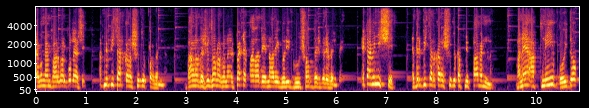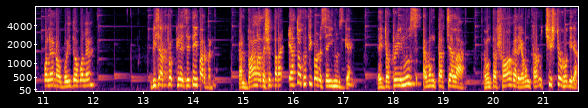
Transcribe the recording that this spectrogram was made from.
এবং আমি বারবার বলে আসি, আপনি বিচার করার সুযোগ পাবেন না। বাংলাদেশের জনগণের পেটে পাড়া দিয়ে নারী বুড়ি গু সব বের করে ফেলবে। এটা আমি নিশ্চিত। এদের বিচার করার সুযোগ আপনি পাবেন না। মানে আপনি বৈধ বলেন, অবৈধ বলেন, বিচার প্রক্রিয়া যেতেই পারবেন না। কারণ বাংলাদেশে তারা এত ক্ষতি করেছে ইনুস গ্যাং। এই ডক্টর ইনুস এবং তার চেলা এবং তার সহকারী এবং তার উচ্ছিষ্ট ভোগীরা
